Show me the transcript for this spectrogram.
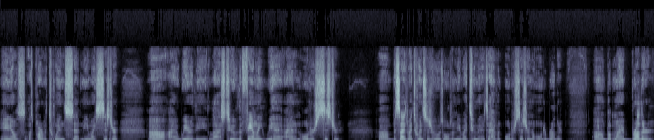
and I was, I was part of a twin set, me and my sister. Uh, I, we are the last two of the family. We had I had an older sister. Uh, besides my twin sister, who was older than me by two minutes, I have an older sister and an older brother. Uh, but my brother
